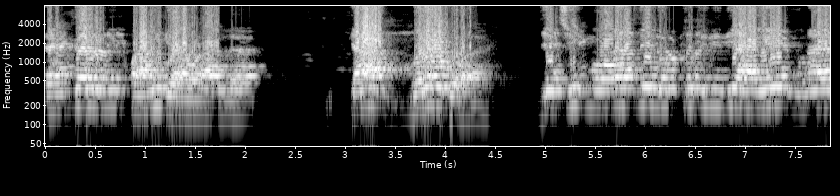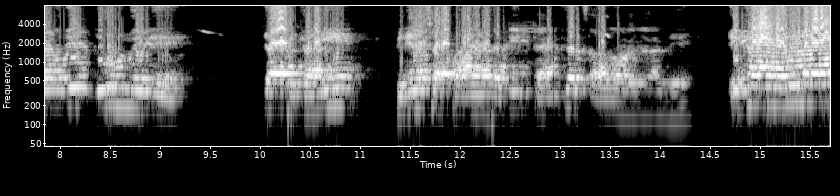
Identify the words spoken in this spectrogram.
टँकरने पाणी द्यावं लागलं. त्याचबरोबर जे चिकमोहनातले लोकप्रतिनिधी आहेत उन्हाळ्यामध्ये दोन महिने त्या ठिकाणी पिण्याच्या पाण्यासाठी टँकर चालवावे लागले. एका बाजूला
